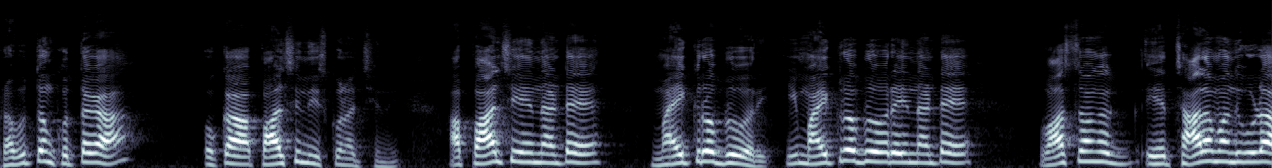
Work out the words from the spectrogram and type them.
ప్రభుత్వం కొత్తగా ఒక పాలసీని తీసుకొని వచ్చింది. ఆ పాలసీ ఏంటంటే మైక్రో బ్రూవరీ ఈ మైక్రో బ్రూవరీ ఏంటంటే వాస్తవంగా చాలామంది కూడా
